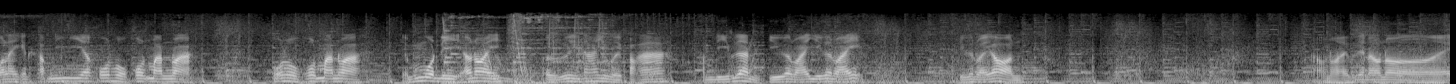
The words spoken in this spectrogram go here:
อะไรกันครับเนี่ยโคตรโหโคตรมันว่ะโคตรโหโคตรมันว่ะอย่าเพิ่งหมดดีเอาหน่อยเออยังได้อยู่ไอ้ปลาทำดีเพื่อนยื้อกันไว้ยื้อกันไว้ ยื้กันไว้ก่อน เอาหน่อยเพื่อนเอาหน่อย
